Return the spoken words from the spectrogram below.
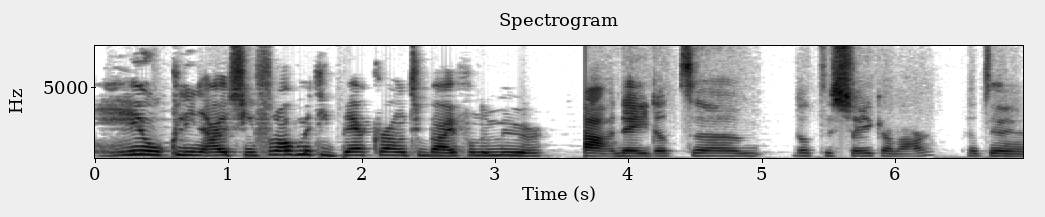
heel clean uitzien. Vooral ook met die background erbij van de muur. Ja, nee, dat, uh, dat is zeker waar. Dat, eh,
